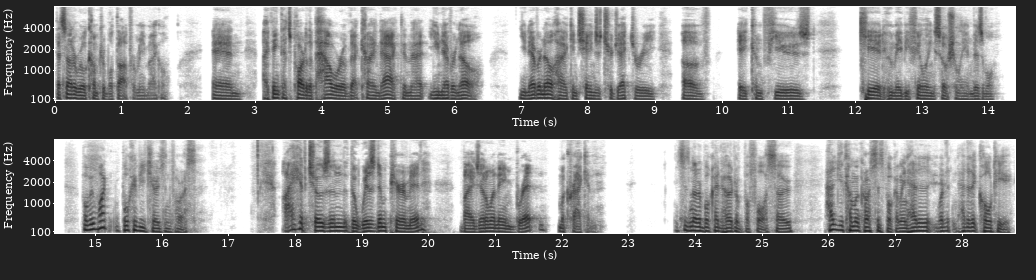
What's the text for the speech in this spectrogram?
that's not a real comfortable thought for me, Michael. And I think that's part of the power of that kind act, in that you never know. You never know how it can change the trajectory of a confused kid who may be feeling socially invisible. Bobby, what book have you chosen for us? I have chosen The Wisdom Pyramid by a gentleman named Brett McCracken. This is not a book I'd heard of before. So, how did you come across this book? I mean, how did it, what, how did it call to you?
